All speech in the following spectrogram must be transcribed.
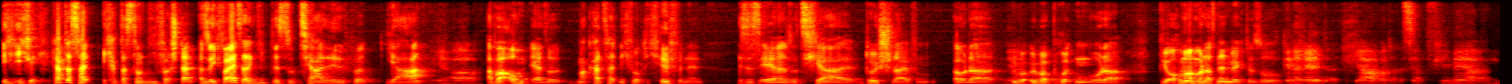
Ich, ich, ich habe das halt, ich habe das noch nie verstanden. Also ich weiß, da gibt es Sozialhilfe, ja, Ja, aber auch, also man kann es halt nicht wirklich Hilfe nennen. Es ist eher sozial durchschleifen oder Ja. über, überbrücken oder wie auch immer man das nennen möchte. So. generell, ja, aber da ist ja viel mehr. ähm,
